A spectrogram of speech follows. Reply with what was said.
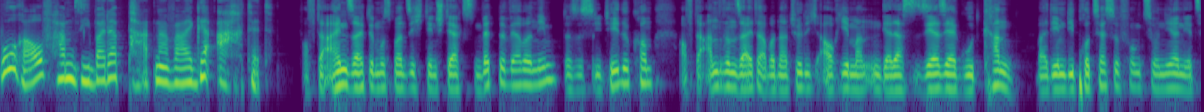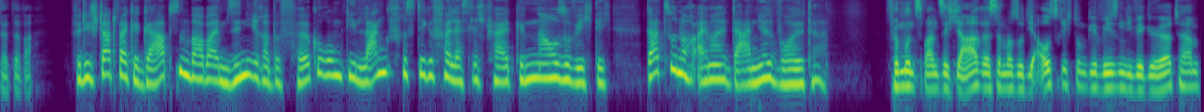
worauf haben Sie bei der Partnerwahl geachtet? Auf der einen Seite muss man sich den stärksten Wettbewerber nehmen, das ist die Telekom. Auf der anderen Seite aber natürlich auch jemanden, der das sehr, sehr gut kann, bei dem die Prozesse funktionieren etc. Für die Stadtwerke Garbsen war aber im Sinne ihrer Bevölkerung die langfristige Verlässlichkeit genauso wichtig. Dazu noch einmal Daniel Wolter. 25 Jahre ist immer so die Ausrichtung gewesen, die wir gehört haben.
